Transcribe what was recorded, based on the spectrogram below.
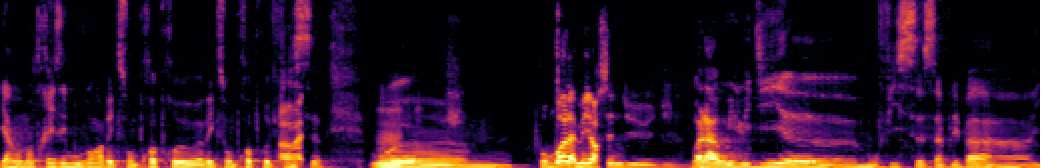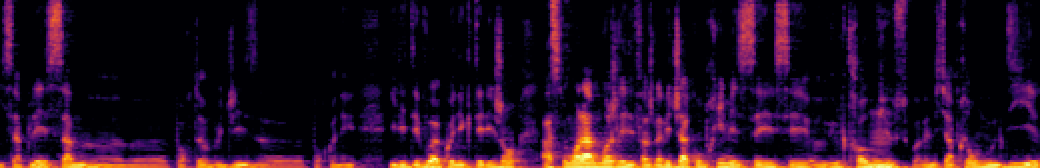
il y a un moment très émouvant avec son propre, avec son propre ah fils, où. Mm pour moi la meilleure scène du. Voilà, où il lui dit euh, Mon fils s'appelait pas, euh, il s'appelait Sam euh, Porter Bridges, pour connecter. Il était voué à connecter les gens. À ce moment-là, moi je l'avais déjà compris, mais c'est ultra obvious, mm. quoi. Même si après on nous le dit.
